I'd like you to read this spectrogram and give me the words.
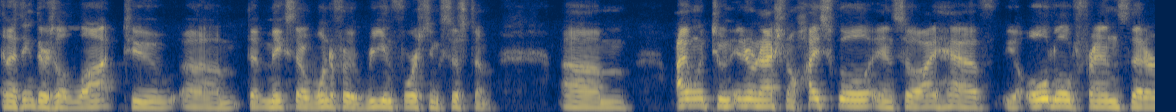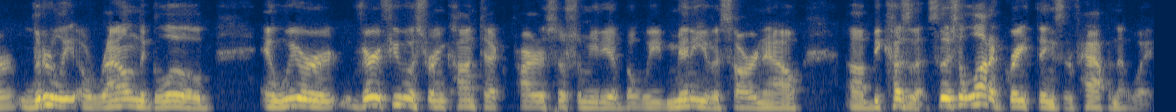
and I think there's a lot to um, that makes that a wonderfully reinforcing system. Um, I went to an international high school, and so I have you know, old old friends that are literally around the globe. And we were very few of us were in contact prior to social media, but we many of us are now uh, because of that. So there's a lot of great things that have happened that way.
